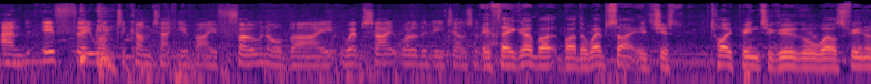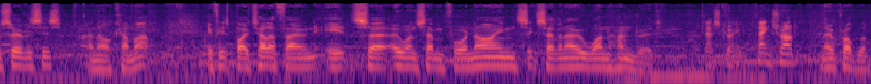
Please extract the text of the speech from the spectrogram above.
And if they want to contact you by phone or by website, what are the details of that? If they go by, by the website, it's just type into Google Wells Funeral Services and I'll come up. If it's by telephone, it's uh, 01749 670 100. That's great. Thanks, Rod. No problem.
